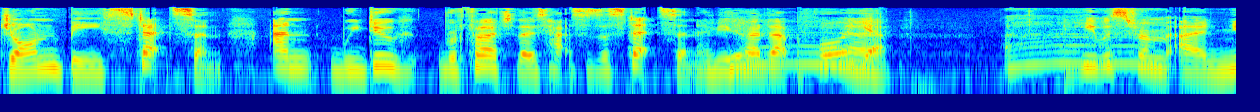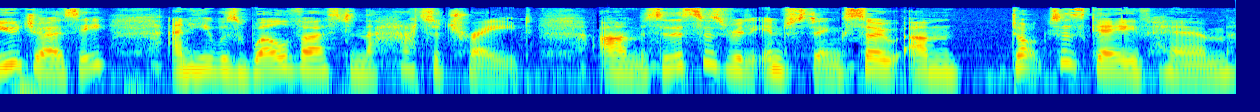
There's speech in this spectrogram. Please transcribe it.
John B. Stetson, and we do refer to those hats as a Stetson. Have you heard that before? Yeah. He was from uh, New Jersey, and he was well versed in the hatter trade. Um, so this was really interesting. So um, doctors gave him.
